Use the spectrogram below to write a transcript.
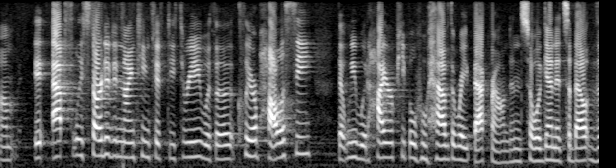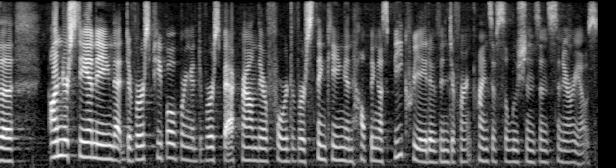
Um, it absolutely started in 1953 with a clear policy that we would hire people who have the right background. And so again, it's about the understanding that diverse people bring a diverse background, therefore diverse thinking, and helping us be creative in different kinds of solutions and scenarios.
